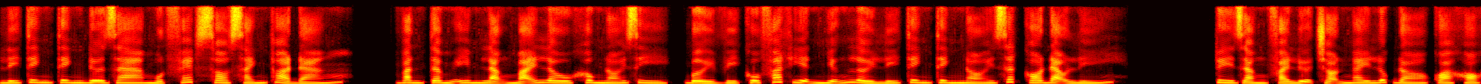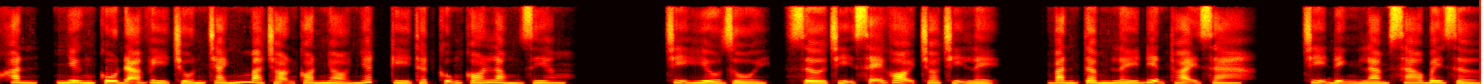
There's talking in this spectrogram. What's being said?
Lý Tinh Tinh đưa ra một phép so sánh thỏa đáng. Văn Tâm im lặng mãi lâu không nói gì, bởi vì cô phát hiện những lời Lý Tinh Tinh nói rất có đạo lý. Tuy rằng phải lựa chọn ngay lúc đó quá khó khăn, nhưng cô đã vì trốn tránh mà chọn con nhỏ nhất kỳ thật cũng có lòng riêng. Chị hiểu rồi, giờ chị sẽ gọi cho chị Lệ. Văn Tâm lấy điện thoại ra. Chị định làm sao bây giờ?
